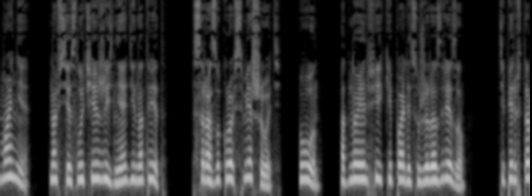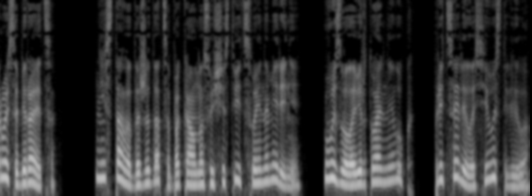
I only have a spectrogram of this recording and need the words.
мания? На все случаи жизни один ответ. Сразу кровь смешивать. Вон, одной эльфийке палец уже разрезал. Теперь второй собирается. Не стала дожидаться, пока он осуществит свои намерения. Вызвала виртуальный лук, прицелилась и выстрелила.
